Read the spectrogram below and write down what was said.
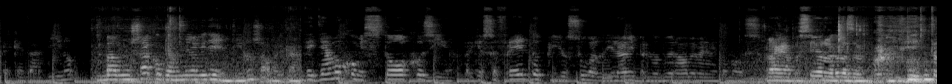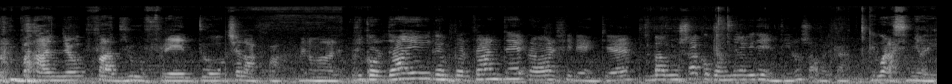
Perché è tardino. Bavo un sacco per non mi lavi i denti, non so perché. Vediamo come sto così. Perché sto freddo, piglio su, vado di là, mi prendo due robe e me le metto addosso. Raga, posso dire una cosa? Quando entro in bagno fa di un freddo. C'è l'acqua, meno male. Ricordatevi che è importante lavarsi i denti, eh. Bavo un sacco per non mi lavi i denti, non so perché. E voilà, signori.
